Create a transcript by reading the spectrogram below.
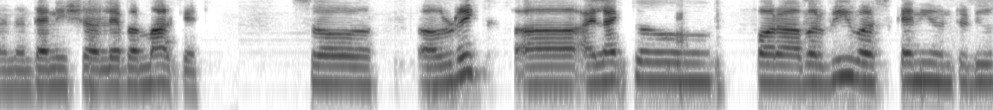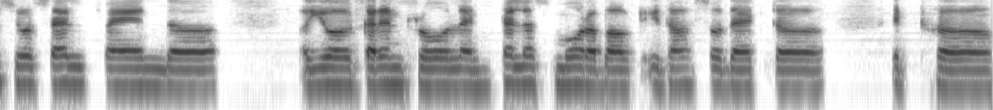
in the Danish uh, labor market. So Ulrik, uh, I like to, for our viewers, can you introduce yourself and uh, your current role and tell us more about IDA so that uh, it uh,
